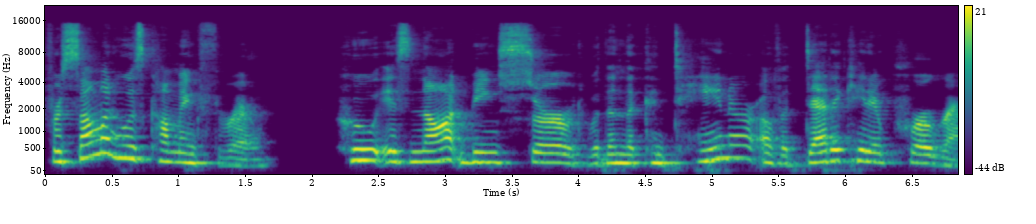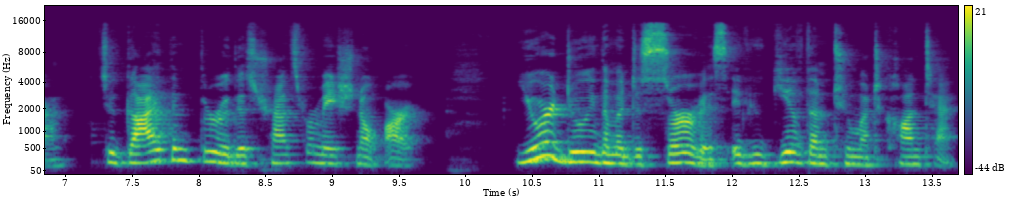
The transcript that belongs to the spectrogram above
For someone who is coming through who is not being served within the container of a dedicated program to guide them through this transformational art. You are doing them a disservice if you give them too much content.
